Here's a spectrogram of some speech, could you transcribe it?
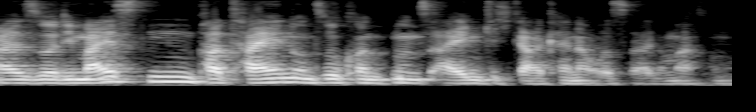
also die meisten Parteien und so konnten uns eigentlich gar keine Aussage machen.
